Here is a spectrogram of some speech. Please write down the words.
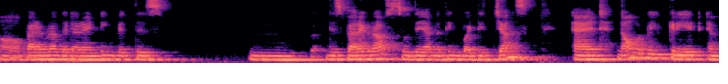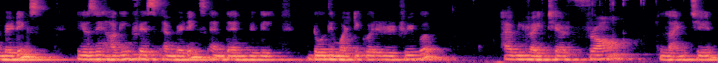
uh, paragraph that are ending with this um, this paragraphs so they are nothing but the chunks. And now we will create embeddings using hugging face embeddings and then we will do the multi-query retriever. I will write here from LangChain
